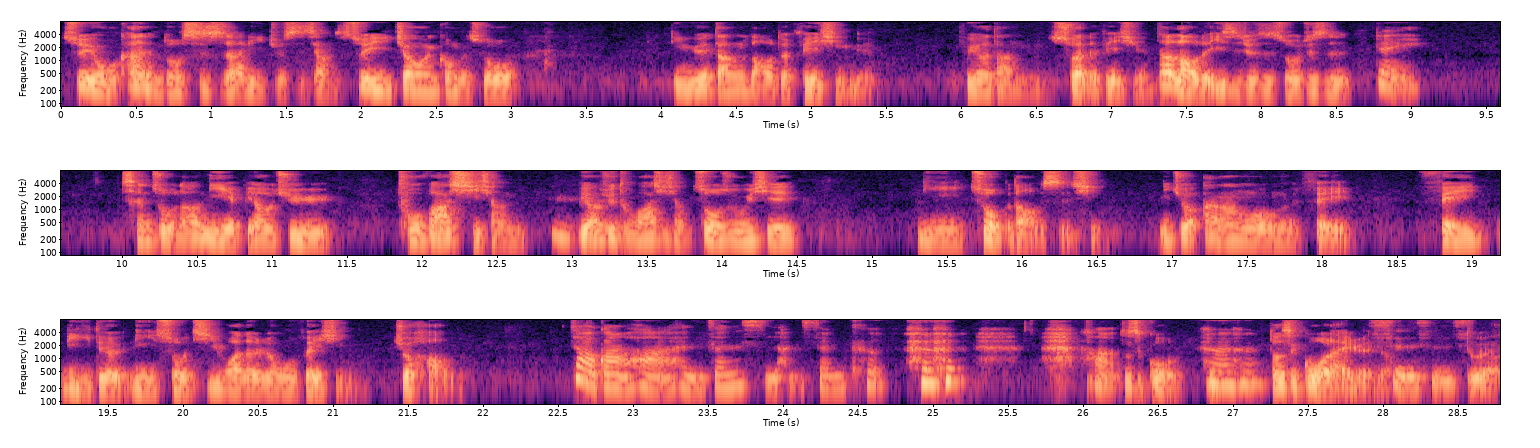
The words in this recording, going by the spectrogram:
所以我看很多实施案例就是这样子，所以教官跟我们说，宁愿当老的飞行员，不要当帅的飞行员。那老的意思就是说，就是对乘坐，然后你也不要去突发奇想，嗯、不要去突发奇想做出一些你做不到的事情，你就安安稳稳飞，飞你的你所计划的任务飞行就好了。教官的话很真实，很深刻。好，都是过，都是过来人哦。是是是，对啊。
